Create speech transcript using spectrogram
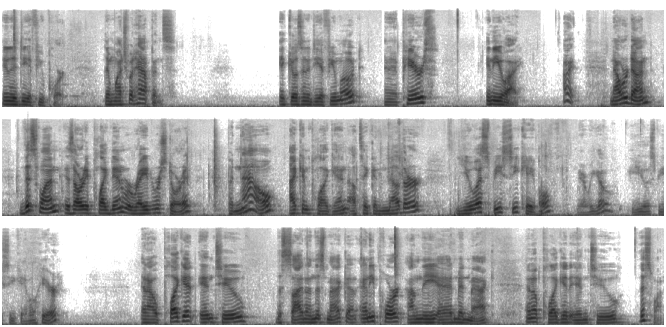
in the DFU port. Then watch what happens. It goes into DFU mode and it appears in the UI. Now we're done. This one is already plugged in. We're ready to restore it. But now I can plug in, I'll take another USB-C cable. There we go, USB-C cable here. And I'll plug it into the side on this Mac, on any port on the admin Mac, and I'll plug it into this one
